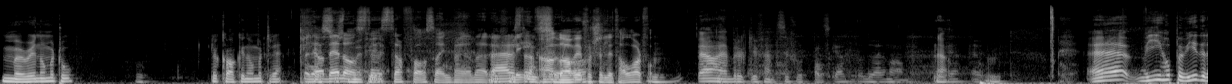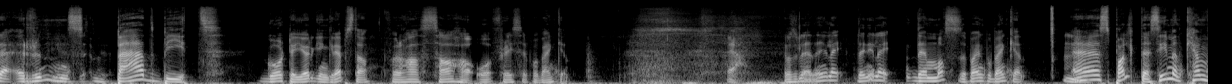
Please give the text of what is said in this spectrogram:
Murray nummer to. Lukaku nummer tre. Men ja, det er nummer fire. straffa også innblandet der. Det er Ja, Da har vi forskjellige tall, i hvert fall. Ja, jeg bruker fancy fotballskatt, og du er en annen. Ja. Uh, vi hopper videre. Rundens badbeat går til Jørgen Grepstad for å ha Saha og Fraser på benken. Ja. Gratulerer. Den er lei. Den er lei. Det er masse poeng på benken. Mm. Uh, spalte. Simen, hvem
